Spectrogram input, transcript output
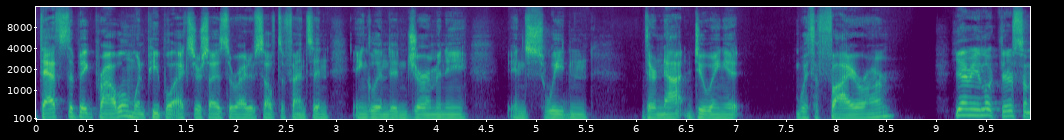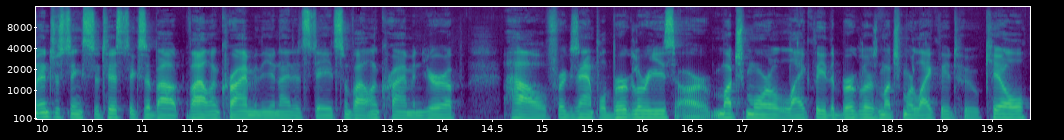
that's the big problem when people exercise the right of self-defense in England, in Germany, in Sweden, they're not doing it with a firearm. Yeah, I mean, look, there's some interesting statistics about violent crime in the United States and violent crime in Europe. How, for example, burglaries are much more likely, the burglar is much more likely to kill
